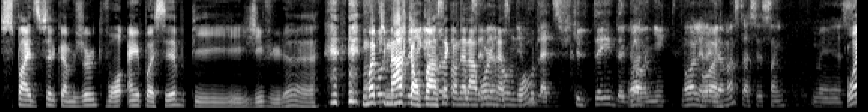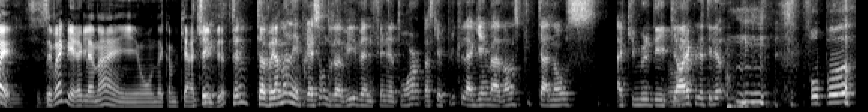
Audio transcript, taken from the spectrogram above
super difficile comme jeu, voire impossible. Puis j'ai vu là. euh, Moi puis Marc, on pensait qu'on allait avoir un vraiment Au niveau espoir. de la difficulté de gagner. Ouais, les Ouais. règlements, c'est assez simple. Mais c'est- Ouais, c'est C'est vrai que les règlements, on a comme Tu catché vite. t'as- là. T'as vraiment l'impression de revivre Infinite War parce que plus que la game avance, plus que Thanos accumule des pierres, Ouais. puis là t'es là, Hum, faut pas,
